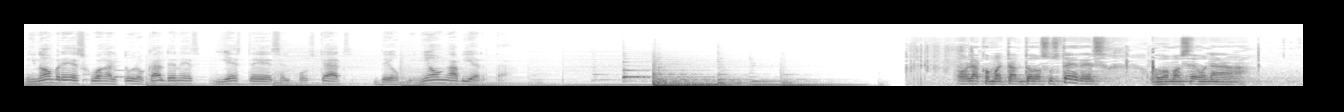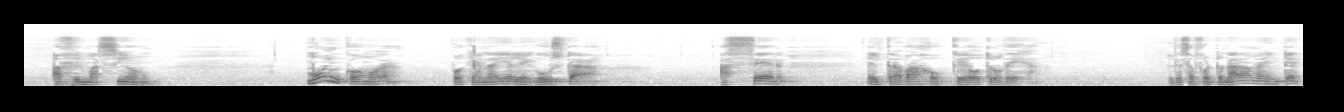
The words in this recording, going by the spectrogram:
Mi nombre es Juan Arturo Cárdenas y este es el podcast de Opinión Abierta. Hola, ¿cómo están todos ustedes? Hoy vamos a hacer una afirmación muy incómoda porque a nadie le gusta hacer el trabajo que otro deja. Desafortunadamente,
